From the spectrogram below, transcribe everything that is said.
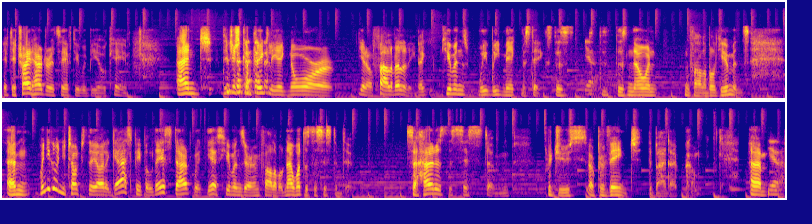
if they tried harder at safety, would be okay. And they just completely ignore, you know, fallibility. Like humans, we, we make mistakes. There's yeah. there's no infallible humans. Um, when you go and you talk to the oil and gas people, they start with yes, humans are infallible. Now, what does the system do? So, how does the system produce or prevent the bad outcome? Um, yeah,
